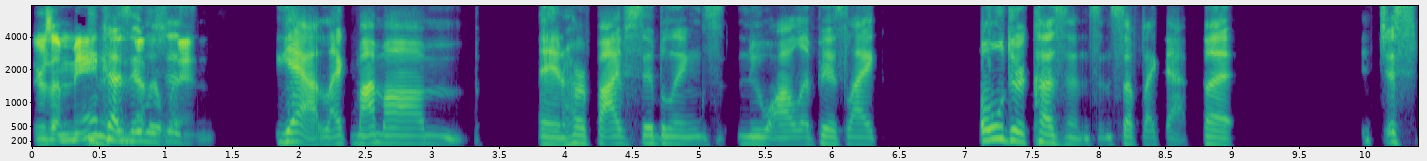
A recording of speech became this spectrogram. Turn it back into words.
there's a man Because in it the was just- yeah, like my mom and her five siblings knew all of his like older cousins and stuff like that. But it just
